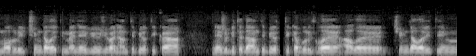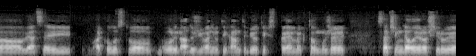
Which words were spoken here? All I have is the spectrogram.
mohli čím ďalej tým menej využívať antibiotika, nie, že by teda antibiotika boli zlé, ale čím ďalej tým eh, viacej ako ľudstvo kvôli nadužívaniu tých antibiotík spejeme k tomu, že sa čím ďalej rozširuje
